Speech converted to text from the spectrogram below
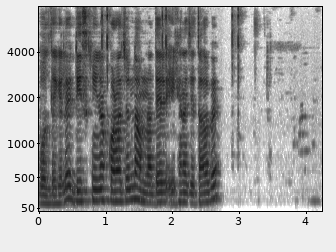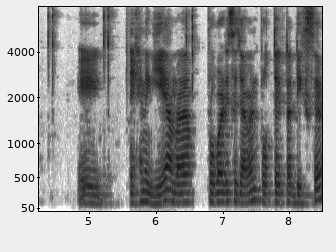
বলতে গেলে। ডিস্ক ক্লিন আপ করার জন্য আপনাদের এখানে যেতে হবে। এই এখানে গিয়ে আপনারা প্রপার্টিসে যাবেন, প্রত্যেকটা ডিস্কের।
